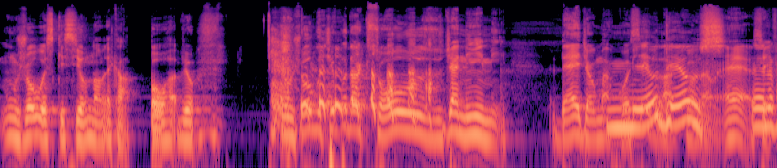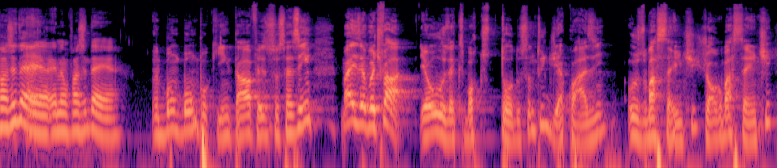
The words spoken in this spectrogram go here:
um jogo, esqueci o nome daquela porra, viu? É um jogo tipo Dark Souls de anime. Dead, alguma coisa. Meu Deus! É, eu não faço ideia, eu não faço ideia. Bombou um pouquinho e tal, fez um sucessinho. Mas eu vou te falar, eu uso Xbox todo santo dia, quase. Uso bastante, jogo bastante.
